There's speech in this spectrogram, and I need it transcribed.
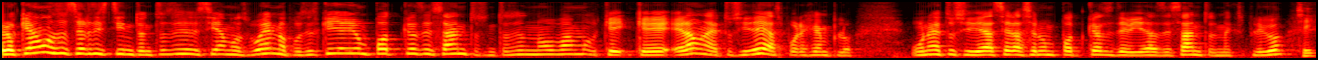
Pero ¿qué vamos a hacer distinto? Entonces decíamos, bueno, pues es que ya hay un podcast de Santos, entonces no vamos, que, que, era una de tus ideas, por ejemplo. Una de tus ideas era hacer un podcast de vidas de Santos, ¿me explico? Sí,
